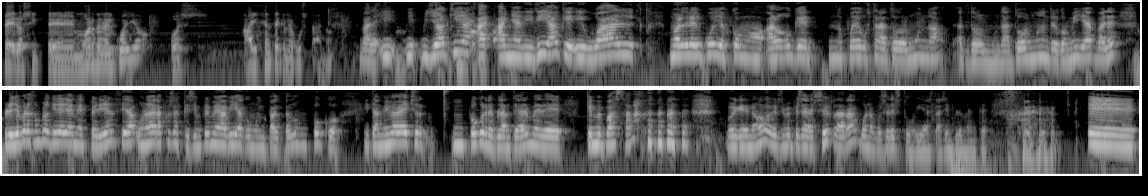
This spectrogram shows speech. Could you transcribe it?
Pero si te muerden el cuello, pues hay gente que le gusta, ¿no? Vale, y, yo aquí añadiría que igual morder el cuello es como algo que nos puede gustar a todo el mundo, a todo el mundo, a todo el mundo entre comillas, ¿vale? Pero yo, por ejemplo, aquí daría mi experiencia, una de las cosas que siempre me había como impactado un poco y también me había hecho un poco replantearme de qué me pasa, porque no, porque siempre pensaba, soy rara, bueno, pues eres tú y ya está, simplemente. eh,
